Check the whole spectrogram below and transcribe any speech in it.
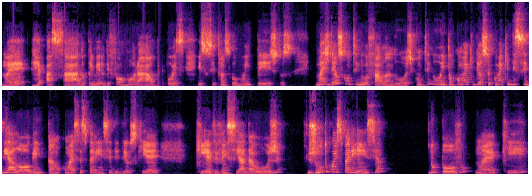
não é repassado, primeiro de forma oral, depois isso se transformou em textos. Mas Deus continua falando hoje, continua. Então, como é que Deus, como é que se dialoga então com essa experiência de Deus que é que é vivenciada hoje, junto com a experiência do povo, não é, que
